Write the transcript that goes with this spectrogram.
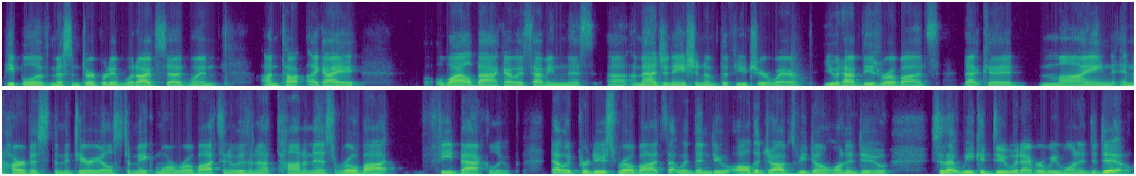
people have misinterpreted what i've said when i'm talking like i a while back i was having this uh, imagination of the future where you would have these robots that could mine and harvest the materials to make more robots and it was an autonomous robot feedback loop that would produce robots that would then do all the jobs we don't want to do so that we could do whatever we wanted to do.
